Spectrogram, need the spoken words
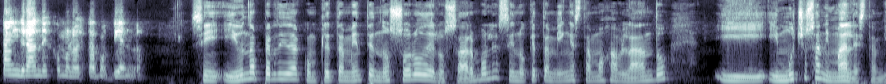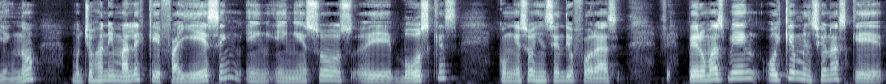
tan grandes como lo estamos viendo. Sí, y una pérdida completamente no solo de los árboles, sino que también estamos hablando y, muchos animales también, ¿no? Muchos animales que fallecen en, esos eh, bosques con esos incendios foráceos. Pero más bien, hoy que mencionas que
